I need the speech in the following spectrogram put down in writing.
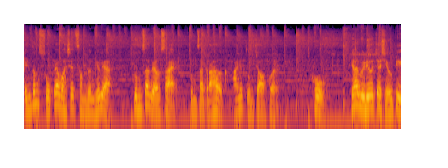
एकदम सोप्या भाषेत समजून घेऊया तुमचा व्यवसाय तुमचा ग्राहक आणि तुमच्या ऑफर. हो ह्या व्हिडिओच्या शेवटी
